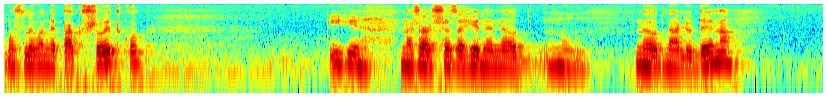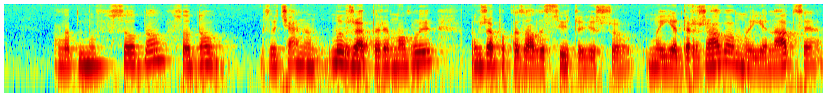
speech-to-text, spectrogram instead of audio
Можливо, не так швидко. І, на жаль, ще загине не, од- ну, не одна людина. Але ми все одно, все одно, звичайно, ми вже перемогли, ми вже показали світові, що ми є держава, ми є нація.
